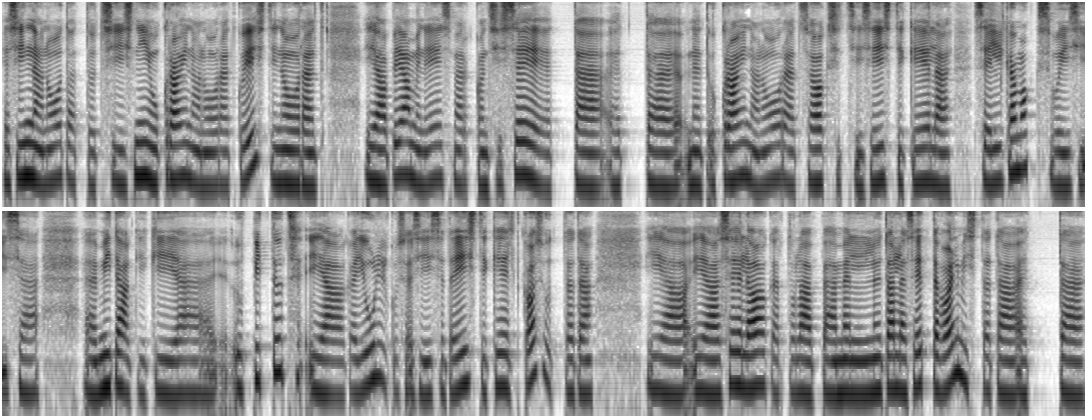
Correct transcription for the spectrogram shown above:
Ja sinna on oodatud siis nii Ukraina noored kui Eesti noored. Ja peamine eesmärk on siis see, et et, et need Ukraina noored saaksid siis eesti keele selgemaks või siis äh, midagigi äh, õpitud ja ka julguse siis seda eesti keelt kasutada. ja, ja see laager tuleb meil nüüd alles ette valmistada, et äh,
